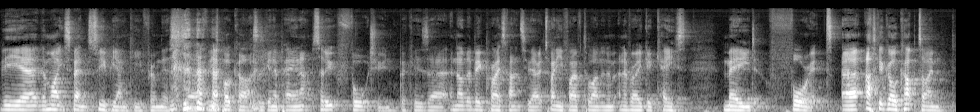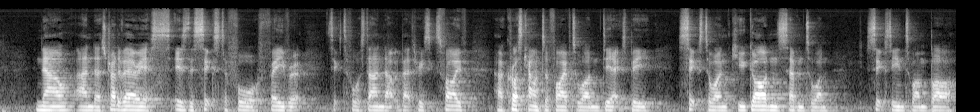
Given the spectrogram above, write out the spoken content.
the uh, the Mike Spence Super Yankee from this uh, these podcasts is going to pay an absolute fortune because uh, another big price fancy there at 25 to 1 and a, and a very good case made for it. Uh, Ascot Gold Cup time now, and uh, Stradivarius is the 6 to 4 favourite, 6 to 4 standout with Bet365. Uh, cross counter 5 to 1, Dee Ex Bee 6 to 1, Kew Gardens 7 to 1, 16 to 1 bar.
